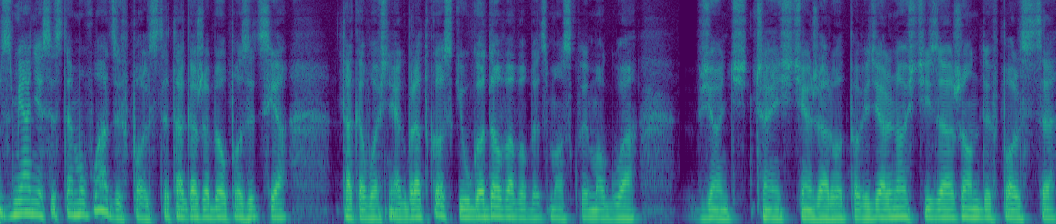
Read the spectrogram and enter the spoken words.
zmianie systemu władzy w Polsce, tak żeby opozycja taka właśnie jak Bratkowski, ugodowa wobec Moskwy mogła wziąć część ciężaru odpowiedzialności za rządy w Polsce.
